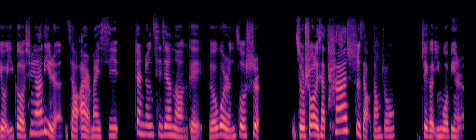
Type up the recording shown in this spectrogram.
有一个匈牙利人叫埃尔麦西，战争期间呢给德国人做事，就是说了一下他视角当中这个英国病人。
